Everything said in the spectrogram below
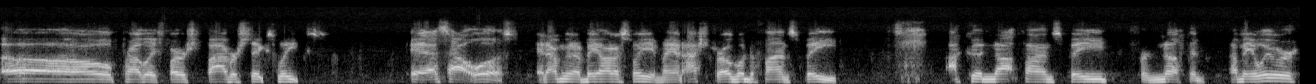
oh, probably first five or six weeks. Yeah, that's how it was. And I'm gonna be honest with you, man. I struggled to find speed. I could not find speed for nothing. I mean, we were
